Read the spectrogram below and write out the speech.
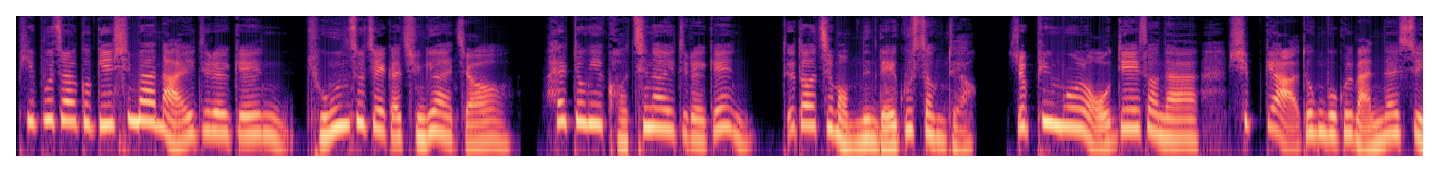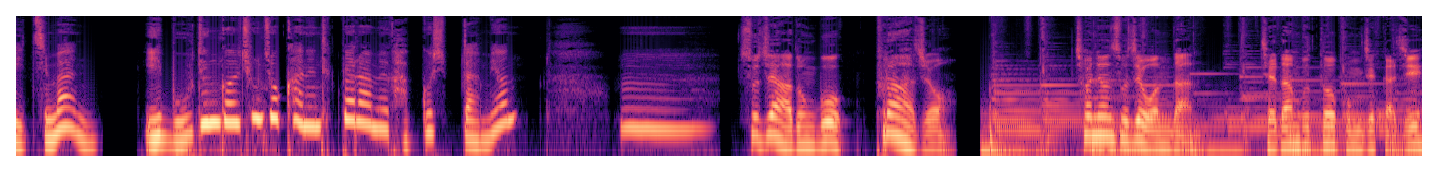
피부 자극이 심한 아이들에겐 좋은 소재가 중요하죠. 활동이 거친 아이들에겐 뜯어짐 없는 내구성도요. 쇼핑몰 어디에서나 쉽게 아동복을 만날 수 있지만 이 모든 걸 충족하는 특별함을 갖고 싶다면 음... 수제 아동복 프라하죠. 천연 소재 원단, 재단부터 봉제까지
